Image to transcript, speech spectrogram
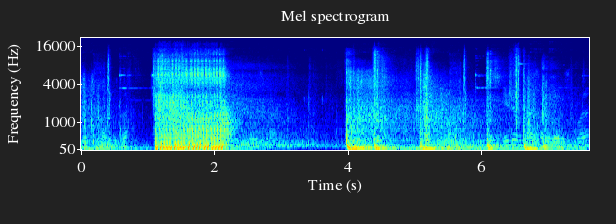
Geç var burada. Polis kaldı. Geliyorum ben sana doğru üç numara.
